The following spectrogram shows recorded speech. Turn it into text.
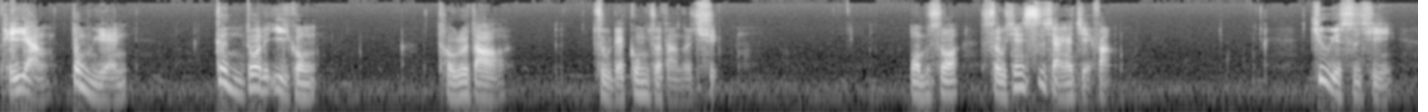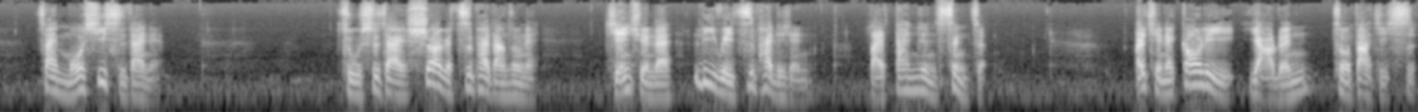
培养、动员更多的义工投入到主的工作当中去。我们说，首先思想要解放。旧约时期，在摩西时代呢，主是在十二个支派当中呢，拣选了立位支派的人来担任圣者，而且呢，高利亚伦做大祭司。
